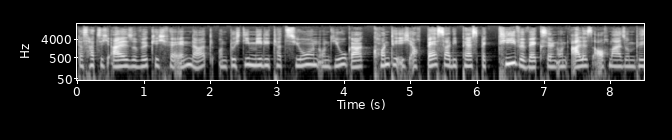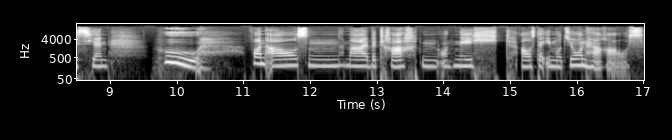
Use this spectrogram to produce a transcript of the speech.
Das hat sich also wirklich verändert und durch die Meditation und Yoga konnte ich auch besser die Perspektive wechseln und alles auch mal so ein bisschen, huh, von außen mal betrachten und nicht aus der Emotion heraus.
